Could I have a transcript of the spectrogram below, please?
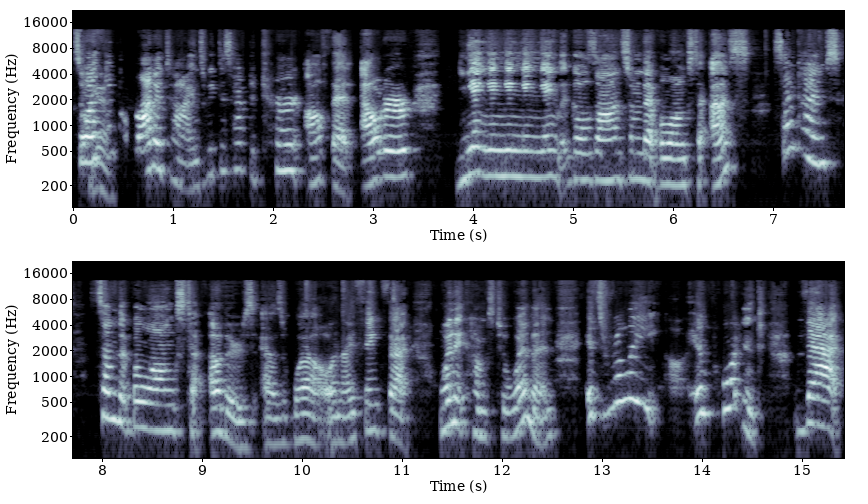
So I yeah. think a lot of times we just have to turn off that outer yang, yang, yang, yang, yang that goes on. Some that belongs to us. Sometimes some that belongs to others as well. And I think that when it comes to women, it's really uh, important that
